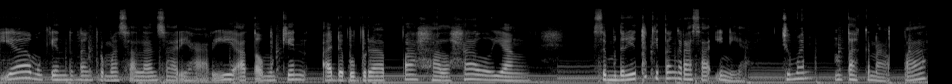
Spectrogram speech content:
ya mungkin tentang permasalahan sehari-hari atau mungkin ada beberapa hal-hal yang sebenarnya tuh kita ngerasain ya. Cuman entah kenapa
